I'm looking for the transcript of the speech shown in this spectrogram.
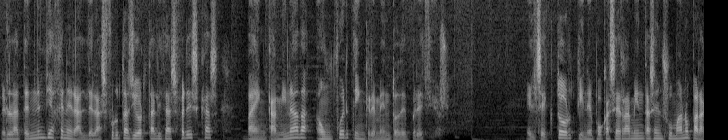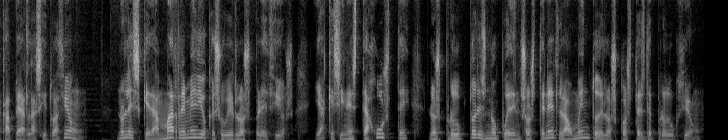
pero la tendencia general de las frutas y hortalizas frescas va encaminada a un fuerte incremento de precios. El sector tiene pocas herramientas en su mano para capear la situación. No les queda más remedio que subir los precios, ya que sin este ajuste los productores no pueden sostener el aumento de los costes de producción.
